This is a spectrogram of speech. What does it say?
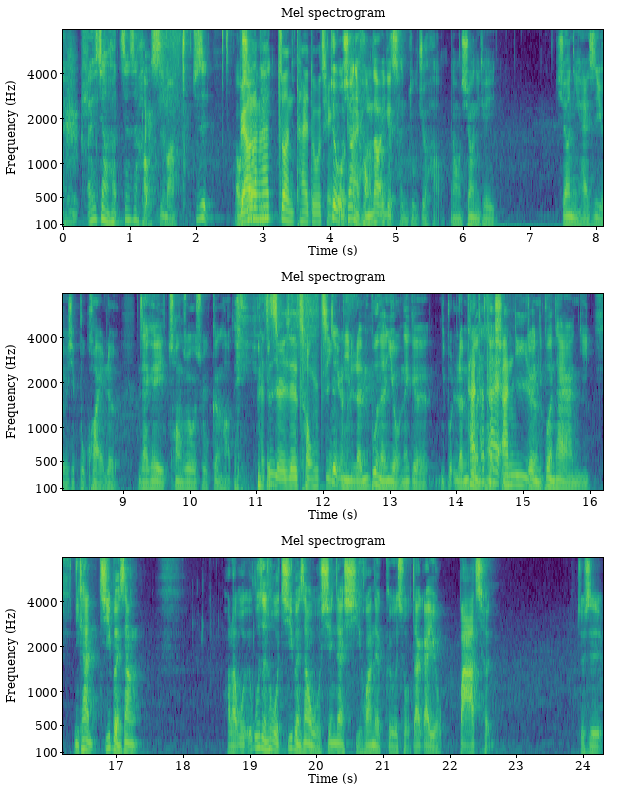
哎，这样这样是好事吗？就是不要让他赚太多钱。对，我希望你红到一个程度就好。那我希望你可以，希望你还是有一些不快乐，你才可以创作出更好的音乐。还是有一些憧憬。对，你人不能有那个，你不人不能太安逸。对，你不能太安逸。你看，基本上。好了，我我只能说，我基本上我现在喜欢的歌手大概有八成，就是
